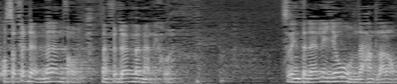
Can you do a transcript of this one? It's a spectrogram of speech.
Och så fördömer den folk, den fördömer människor. Så det är inte religion det handlar om.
